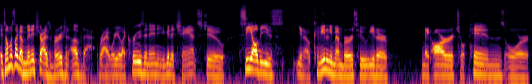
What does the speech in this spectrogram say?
it's almost like a miniaturized version of that, right? Where you're like cruising in and you get a chance to see all these, you know, community members who either make art or pins or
